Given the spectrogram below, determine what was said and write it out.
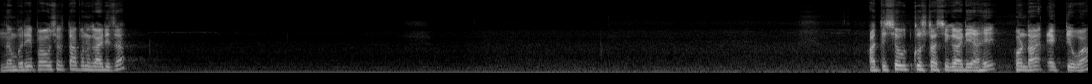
नंबर हे पाहू शकता आपण गाडीचा. अतिशय उत्कृष्ट अशी गाडी आहे होंडा ऍक्टिवा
